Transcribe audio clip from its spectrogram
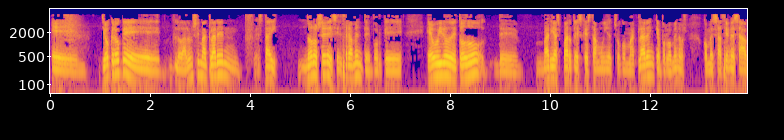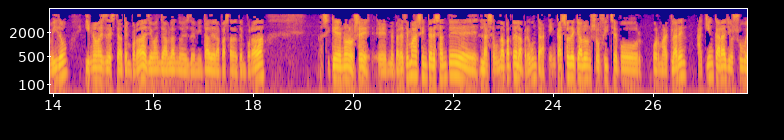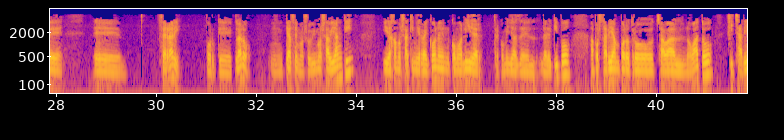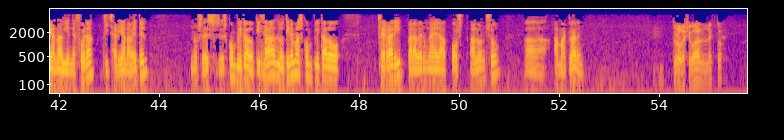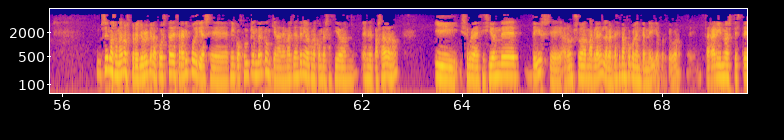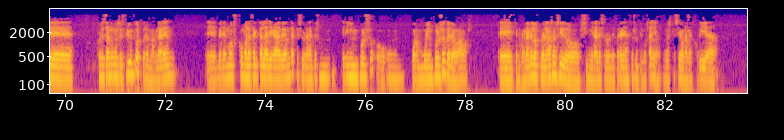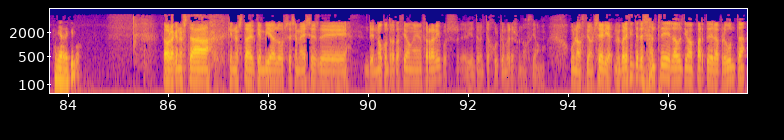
Eh, yo creo que lo de Alonso y McLaren está ahí. No lo sé, sinceramente, porque he oído de todo, de varias partes que está muy hecho con McLaren, que por lo menos conversaciones ha habido y no es de esta temporada, llevan ya hablando desde mitad de la pasada temporada. Así que no lo sé. Eh, me parece más interesante la segunda parte de la pregunta. En caso de que Alonso fiche por, por McLaren, ¿a quién carajo sube eh, Ferrari? Porque, claro, ¿qué hacemos? Subimos a Bianchi y dejamos a Kimi Raikkonen como líder, entre comillas, del, del equipo. Apostarían por otro chaval novato, ficharían a alguien de fuera, ficharían a Vettel. No sé, es, es complicado. Quizá lo tiene más complicado Ferrari para ver una era post Alonso a, a McLaren. ¿Tú lo ves igual, Héctor? Sí, más o menos, pero yo creo que la apuesta de Ferrari podría ser Nico Hulkenberg, con quien además ya han tenido alguna conversación en el pasado, ¿no? Y sobre la decisión de, de irse Alonso a McLaren, la verdad es que tampoco lo entendería, porque bueno, Ferrari no es que esté cosechando muchos triunfos, pero en McLaren eh, veremos cómo le afecta la llegada de Honda, que seguramente es un pequeño impulso, o un, bueno, un buen impulso, pero vamos, eh, que McLaren los problemas han sido similares a los de Ferrari en estos últimos años. No es que sea una mejoría cambiar de equipo. Ahora que no está que no está el que envía los SMS de, de no contratación en Ferrari, pues evidentemente Hulkenberg es una opción una opción seria. Me parece interesante la última parte de la pregunta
